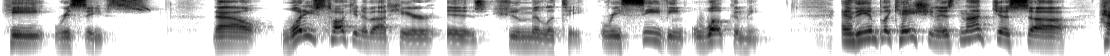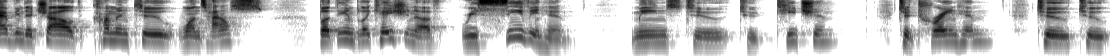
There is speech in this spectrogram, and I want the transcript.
he receives. Now, what he's talking about here is humility, receiving, welcoming. And the implication is not just uh, having the child come into one's house, but the implication of receiving him means to, to teach him, to train him, to, to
